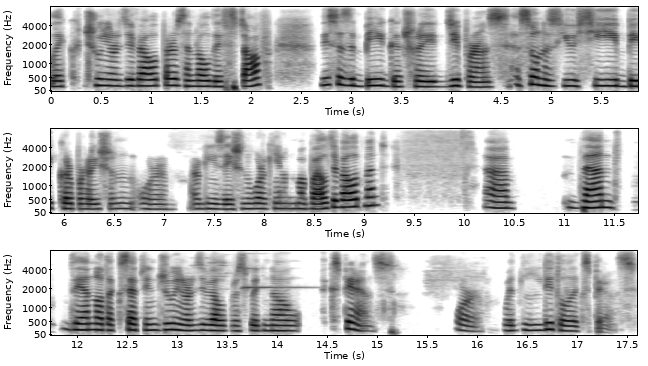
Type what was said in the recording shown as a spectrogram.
like junior developers and all this stuff. This is a big actually difference. As soon as you see big corporation or organization working on mobile development uh, then they are not accepting junior developers with no experience or with little experience.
